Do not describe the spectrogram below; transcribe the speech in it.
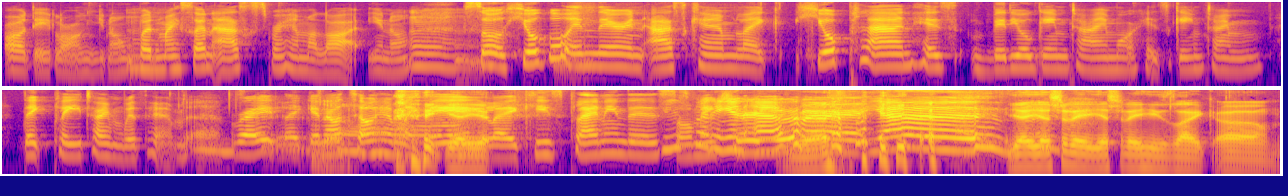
all day long, you know. But my son asks for him a lot, you know. So he'll go in there and ask him, like, he'll plan his video game time or his game time, like playtime with him, That's right? good. Like, and I'll tell him, like, hey, yeah. like, he's planning this, He's so make putting sure in you. effort. yes. Yeah, yesterday yesterday he's like um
